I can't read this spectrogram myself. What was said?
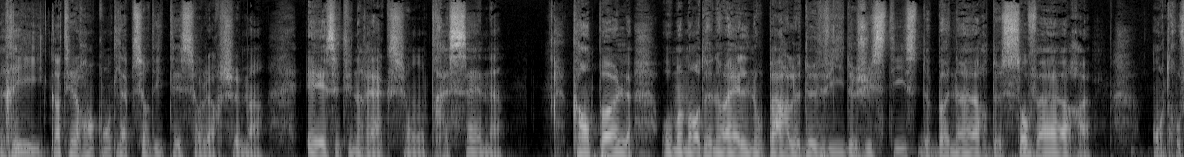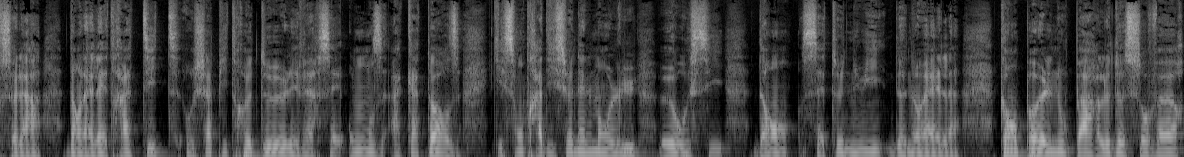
rient quand ils rencontrent l'absurdité sur leur chemin, et c'est une réaction très saine. Quand Paul, au moment de Noël, nous parle de vie, de justice, de bonheur, de sauveur, on trouve cela dans la lettre à Tite au chapitre 2, les versets 11 à 14, qui sont traditionnellement lus eux aussi dans cette nuit de Noël. Quand Paul nous parle de sauveur,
